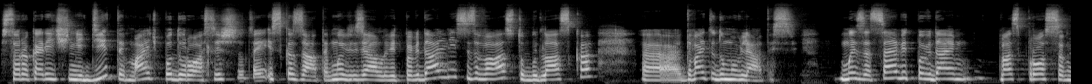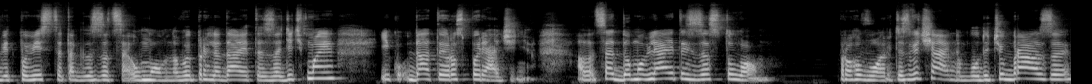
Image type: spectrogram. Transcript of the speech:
40-річні діти мають подорослішати і сказати: ми взяли відповідальність за вас, то, будь ласка, е, давайте домовлятись. Ми за це відповідаємо. Вас просимо відповісти так за це умовно. Ви приглядаєте за дітьми і дати розпорядження. Але це домовляєтесь за столом. Проговорюйте. Звичайно, будуть образи,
